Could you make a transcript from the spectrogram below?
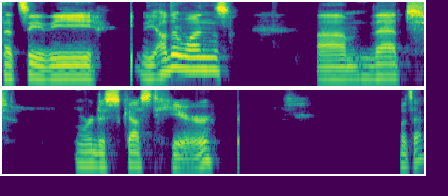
let's see the the other ones um that were discussed here. What's that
